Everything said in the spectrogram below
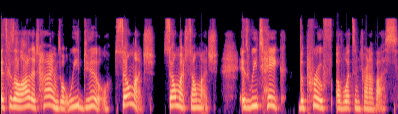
It's because a lot of the times what we do so much so much, so much, is we take the proof of what's in front of us.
